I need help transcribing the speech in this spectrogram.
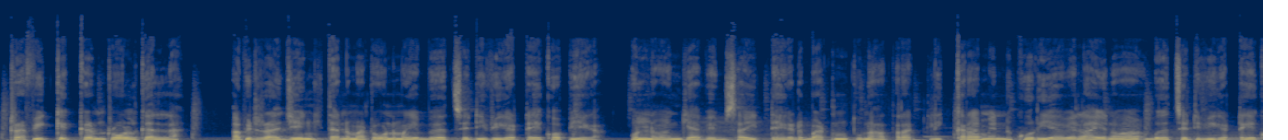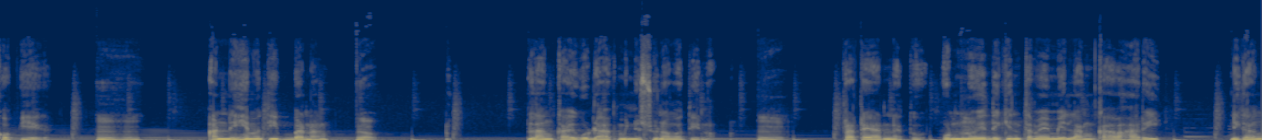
ට්‍රෆික් කන්ට්‍රෝල් කරලා අපිට රජයෙන් හිතන්න මට ඕන මගේ බර්ත් සටිෆිකටේ කොපිය එක ඔන්න මංගේ වෙබ්සයිට් එකට බටන් තුන හතරක් කලික් කර. මෙන්න කොරිය වෙලා එනවා බර්ත් සටිෆිකට්ගේ කොපිය එක. අන්න එහෙම තිබ්බනම්. ලංකායි ගොඩාක් මිනිස්සු නවතිනවා. රටයන්න නැතු උන්න ඔය දෙකින් තමයි මේ ලංකාව හරි නිකං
